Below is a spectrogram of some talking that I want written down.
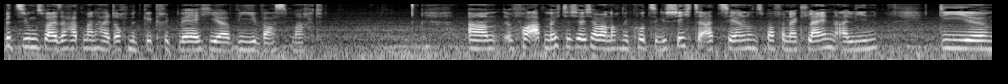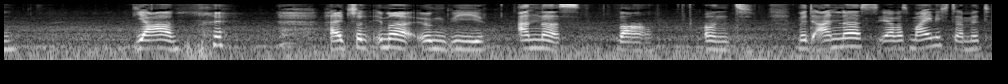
Beziehungsweise hat man halt auch mitgekriegt, wer hier wie was macht. Ähm, vorab möchte ich euch aber noch eine kurze Geschichte erzählen, und zwar von der kleinen Aline, die ja halt schon immer irgendwie anders war. Und mit anders, ja, was meine ich damit?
